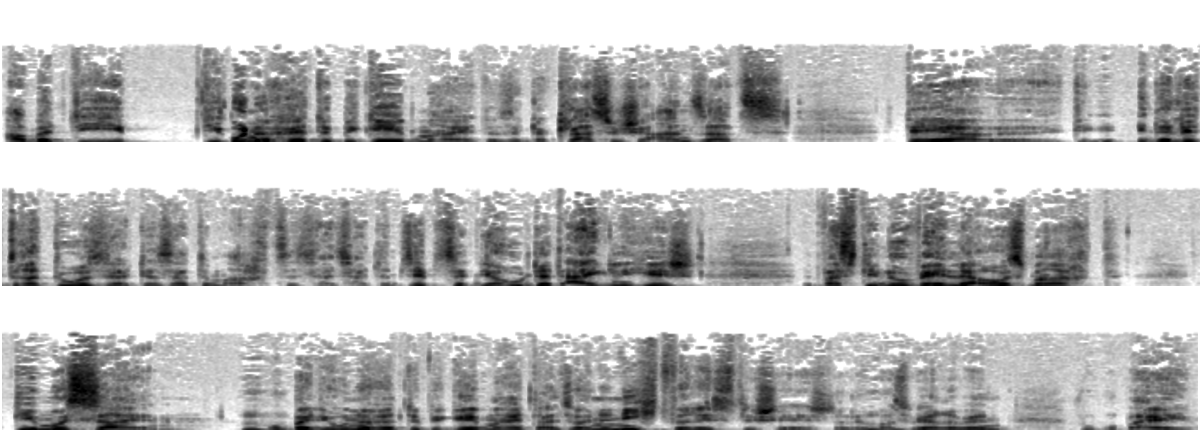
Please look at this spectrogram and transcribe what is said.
Aber die, die unerhörte Begebenheit, also der klassische Ansatz, der äh, in der Literatur seit, der seit dem 18., seit dem 17. Jahrhundert eigentlich ist, was die Novelle ausmacht, die muss sein. Mhm. Wobei die unerhörte Begebenheit also eine nicht veristische ist. Oder mhm. was wäre, wenn, wobei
